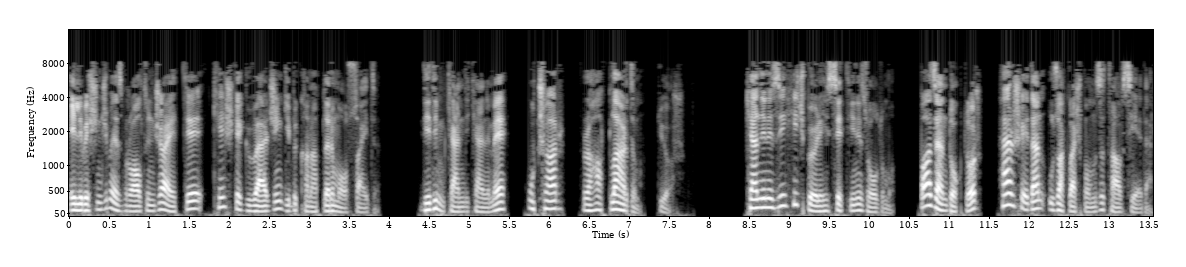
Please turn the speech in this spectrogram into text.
55. mezmur 6. ayette keşke güvercin gibi kanatlarım olsaydı. Dedim kendi kendime uçar rahatlardım diyor. Kendinizi hiç böyle hissettiğiniz oldu mu? Bazen doktor her şeyden uzaklaşmamızı tavsiye eder.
